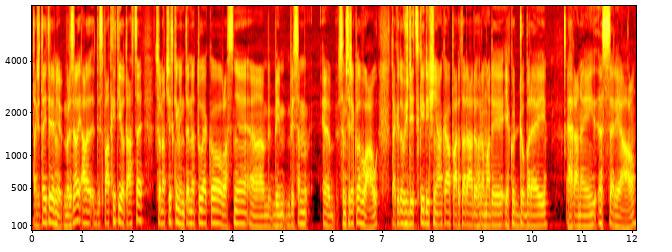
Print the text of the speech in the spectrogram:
Takže tady ty mě mrzeli, ale zpátky k té otázce, co na českém internetu jako vlastně by, by jsem jsem si řekl wow, tak je to vždycky, když nějaká parta dá dohromady jako dobrý hraný seriál,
